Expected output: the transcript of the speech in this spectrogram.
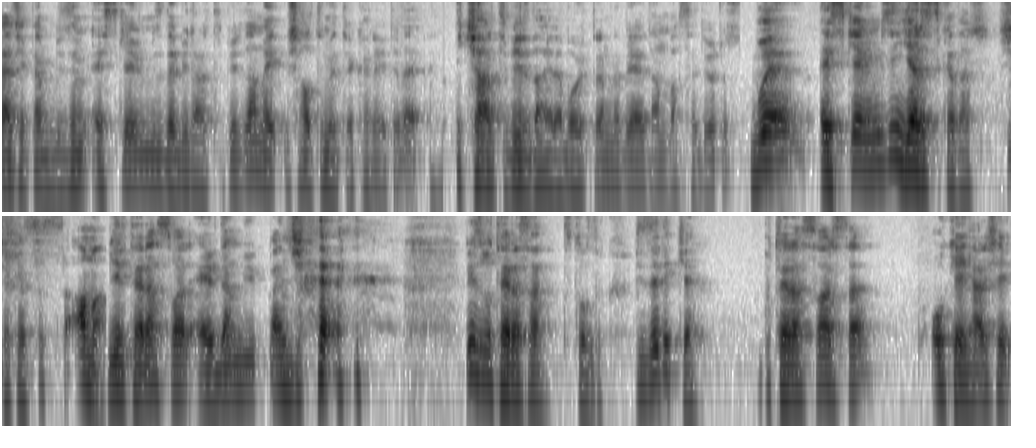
Gerçekten bizim eski evimiz de 1 artı 1'di ama 76 metrekareydi ve 2 artı 1 daire boyutlarında bir evden bahsediyoruz. Bu ev eski evimizin yarısı kadar şakasız ama bir teras var evden büyük bence. Biz bu terasa tutulduk. Biz dedik ki bu teras varsa okey her şey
